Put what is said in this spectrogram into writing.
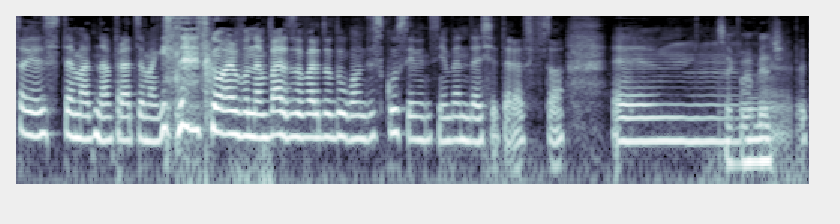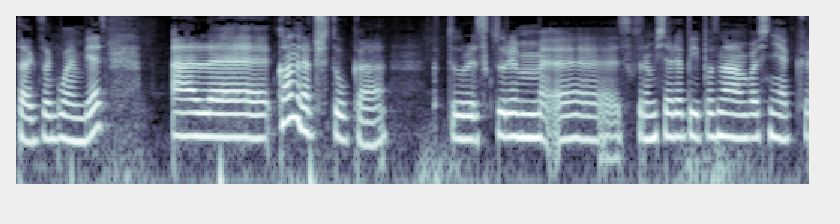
to jest temat na pracę magisterską albo na bardzo, bardzo długą dyskusję, więc nie będę się teraz w to em, Zagłębiać. Tak, zagłębiać. Ale Konrad Sztuka, który, z, którym, e, z którym się lepiej poznałam właśnie jak,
